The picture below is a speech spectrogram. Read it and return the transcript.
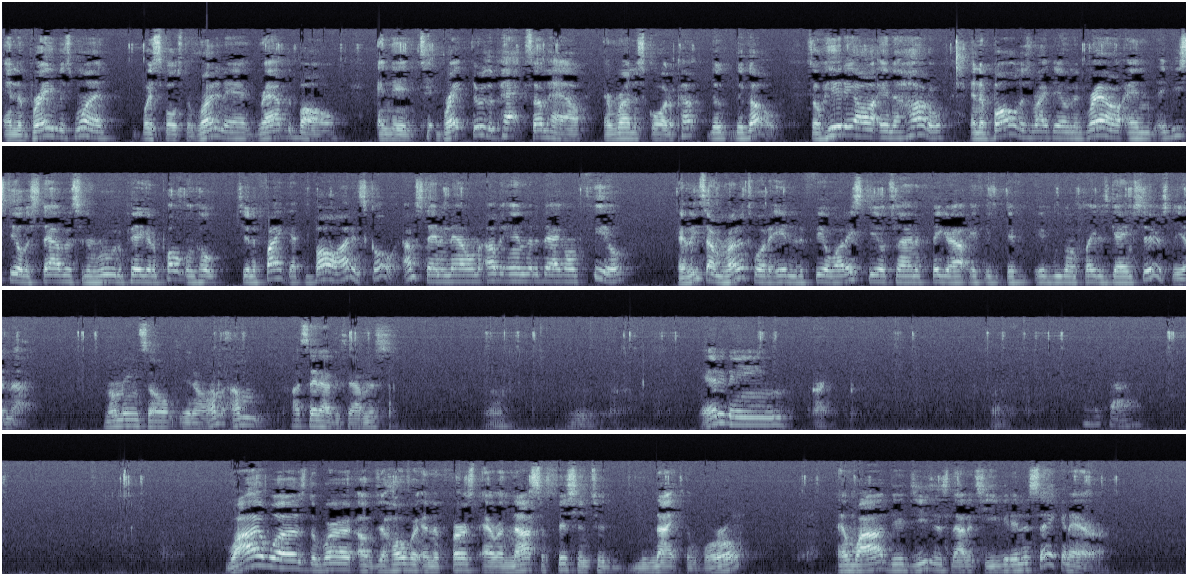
and the bravest one was supposed to run in there, grab the ball, and then t- break through the pack somehow and run to score the, the, the goal. So here they are in the huddle, and the ball is right there on the ground, and we still establishing the rule, the peg and the poke, and coach in the fight got the ball. I didn't score. I'm standing down on the other end of the daggone field. At least I'm running toward the end of the field while they still trying to figure out if if, if, we're gonna play this game seriously or not. You know what I mean? So you know, I'm I'm I say that to say I'm just you know, editing. All right. Okay. Why was the word of Jehovah in the first era not sufficient to unite the world? And why did Jesus not achieve it in the second era?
